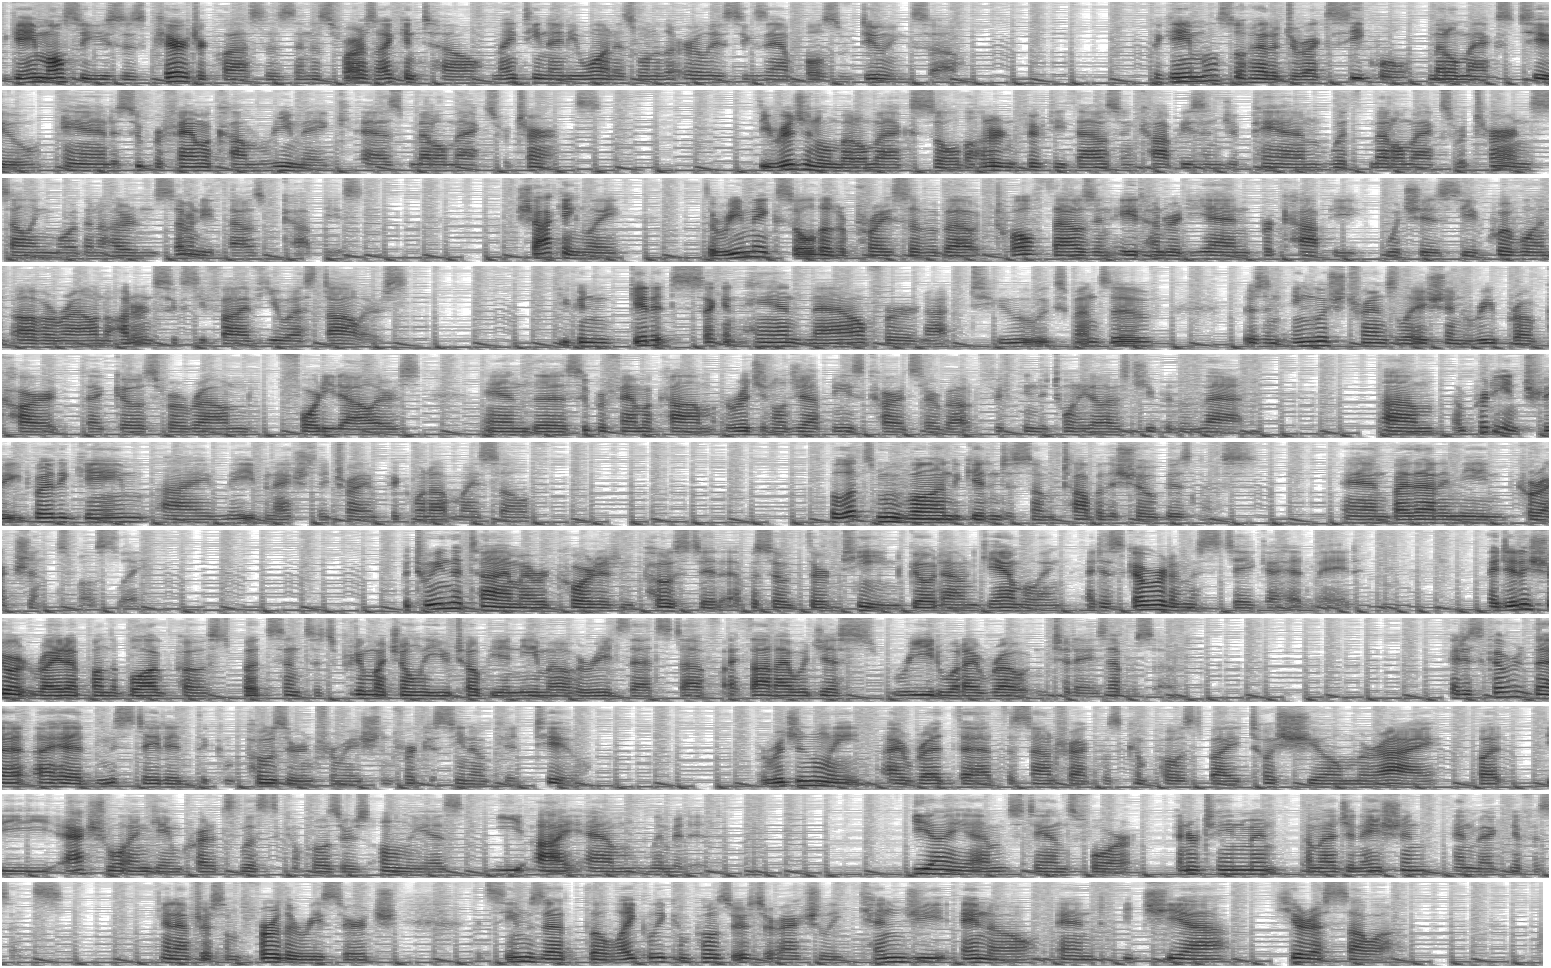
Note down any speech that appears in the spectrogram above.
The game also uses character classes, and as far as I can tell, 1991 is one of the earliest examples of doing so. The game also had a direct sequel, Metal Max 2, and a Super Famicom remake as Metal Max Returns. The original Metal Max sold 150,000 copies in Japan, with Metal Max Returns selling more than 170,000 copies. Shockingly, the remake sold at a price of about 12,800 yen per copy, which is the equivalent of around 165 US dollars. You can get it secondhand now for not too expensive. There's an English translation repro cart that goes for around $40 and the Super Famicom original Japanese carts are about 15 to $20 cheaper than that. Um, I'm pretty intrigued by the game. I may even actually try and pick one up myself. But let's move on to get into some top of the show business. And by that I mean corrections mostly. Between the time I recorded and posted episode 13, Go Down Gambling, I discovered a mistake I had made. I did a short write up on the blog post, but since it's pretty much only Utopia Nemo who reads that stuff, I thought I would just read what I wrote in today's episode. I discovered that I had misstated the composer information for Casino Kid 2. Originally, I read that the soundtrack was composed by Toshio Mirai, but the actual endgame credits list composers only as EIM Limited. EIM stands for Entertainment, Imagination, and Magnificence and after some further research, it seems that the likely composers are actually Kenji Eno and Michiya Hirasawa.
